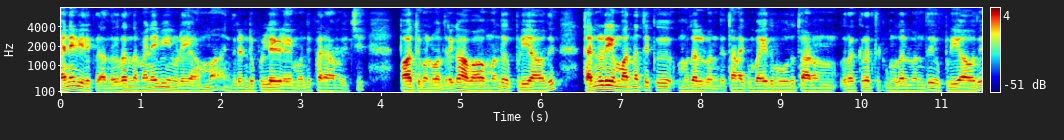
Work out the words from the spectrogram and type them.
மனைவி இருக்கிற அந்த இறந்த மனைவியினுடைய அம்மா இந்த ரெண்டு பிள்ளைகளையும் வந்து பராமரித்து பார்த்து கொண்டு வந்திருக்கா. அவாவும் வந்து எப்படியாவது தன்னுடைய மரணத்துக்கு முதல் வந்து தனக்கு வயது போது தானும் இறக்கிறதுக்கு முதல் வந்து எப்படியாவது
